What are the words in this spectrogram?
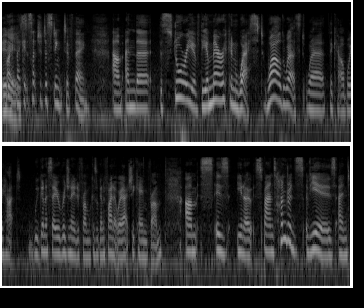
It right? is. Like, it's such a distinctive thing. Um, and the, the story of the American West, Wild West, where the cowboy hat, we're going to say originated from, because we're going to find out where it actually came from, um, is, you know, spans hundreds of years and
